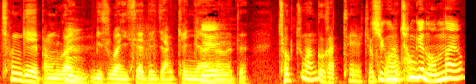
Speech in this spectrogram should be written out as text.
천 개의 박물관 음. 미술관이 있어야 되지 않겠냐 예. 하는데 적중한 것 같아요. 지금 적중하고. 천개 넘나요?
